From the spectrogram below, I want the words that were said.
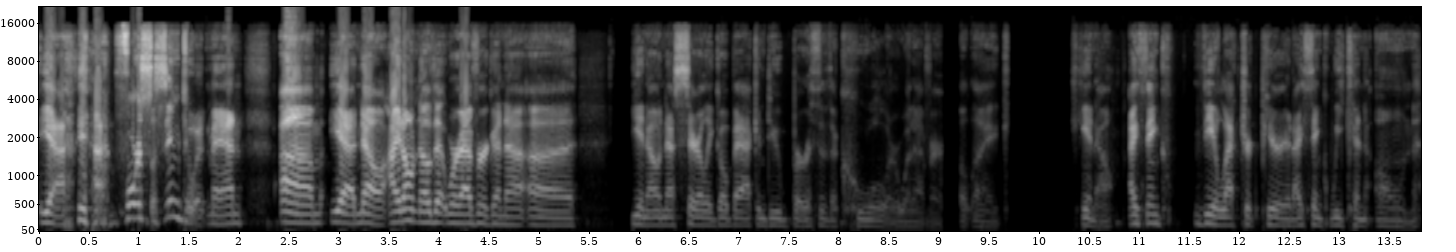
Yeah, yeah force us into it man. Um, yeah no i don't know that we're ever gonna uh, you know, necessarily go back and do Birth of the Cool or whatever. But like, you know, I think the electric period, I think we can own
